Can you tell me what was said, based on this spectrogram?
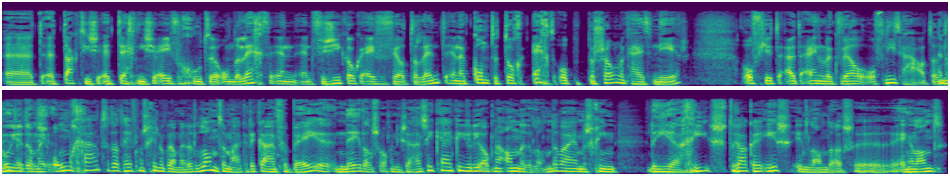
eh, eh, tactisch en technisch even goed eh, onderlegd. En, en fysiek ook evenveel talent. En dan komt het toch echt op persoonlijkheid neer. Of je het uiteindelijk wel of niet haalt. Dat, en hoe je er dan mee omgaat, dat heeft misschien ook wel met het land te maken. De KNVB, een Nederlandse organisatie, kijken jullie ook naar andere landen? Landen waar misschien de hiërarchie strakker is. In landen als uh, Engeland,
